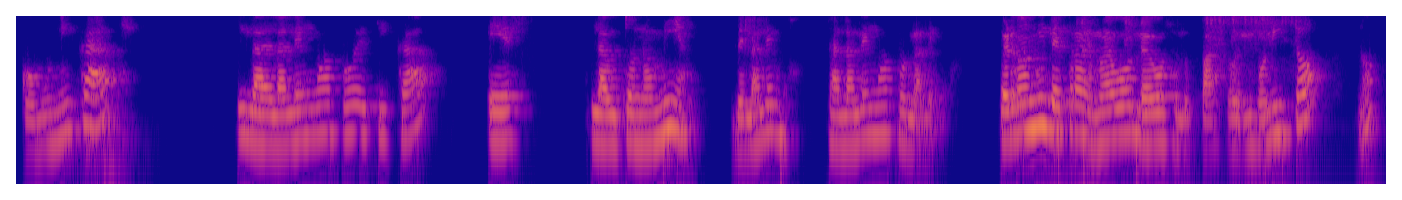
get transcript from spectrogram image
comunicar y la de la lengua poética es la autonomía de la lengua, o sea, la lengua por la lengua. Perdón mi letra de nuevo, luego se los paso en bonito, ¿no?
